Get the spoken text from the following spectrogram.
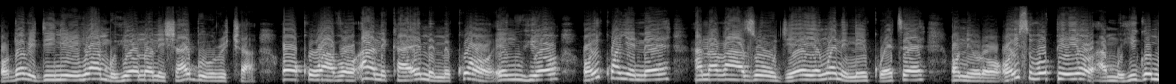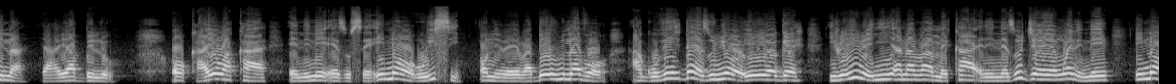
odowidini hiamuhio nonisha ibu richa okuwavo anika ememekwo enuhio oikwanyene anava azụ jee ya nwenene kwete oniro oisivopeyo amuhigomina yaya belo okayowaka enini ezuse ino oisi onireva behunavo agovi dezunyo eyoge ireirenyi anava meka eninezu jee nwenene ino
